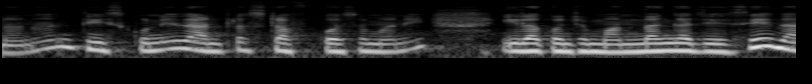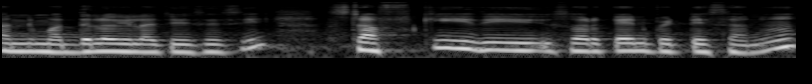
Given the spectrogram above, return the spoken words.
తీసుకున్నాను. తీసుకుని దాంట్లో స్టఫ్ కోసం అని ఇలా కొంచెం మందంగా చేసి దాన్ని మధ్యలో ఇలా చేసేసి స్టఫ్కి ఇది సొరకాయని పెట్టేశాను.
